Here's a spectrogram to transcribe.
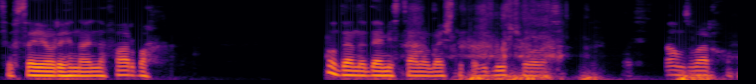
Це все є оригінальна фарба. Ну, де-не-де місцями, бачите, повідлущувалося. Ось там зверху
